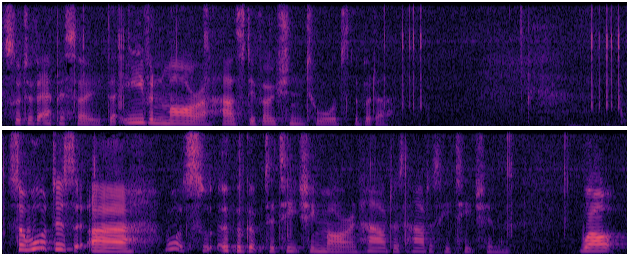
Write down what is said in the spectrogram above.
sort of episode that even Mara has devotion towards the Buddha. So what does uh, what's Upagupta teaching Mara, and how does how does he teach him? Well,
